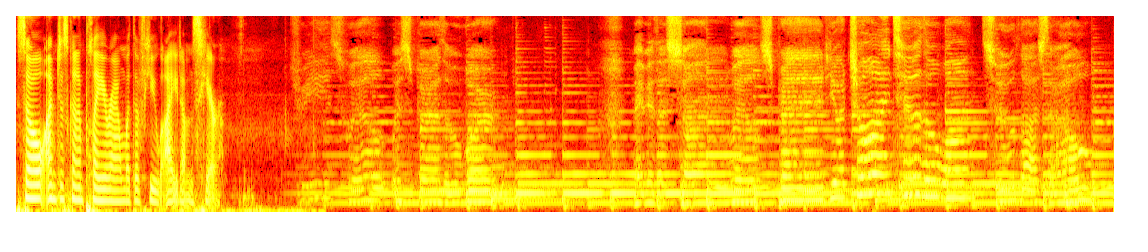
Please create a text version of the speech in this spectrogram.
So I'm just going to play around with a few items here whisper the word. Maybe the sun will spread your joy to the ones who lost their hope.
